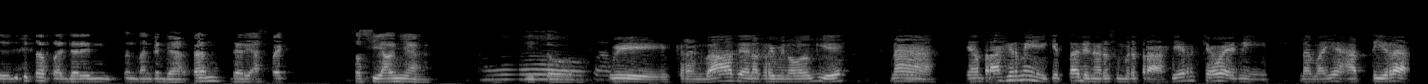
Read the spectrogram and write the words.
Jadi kita pelajarin tentang kejahatan dari aspek sosialnya. Oh, Gitu. Wih, keren banget ya anak kriminologi ya. Nah, yang terakhir nih, kita ada narasumber terakhir, cewek nih. Namanya Atira.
